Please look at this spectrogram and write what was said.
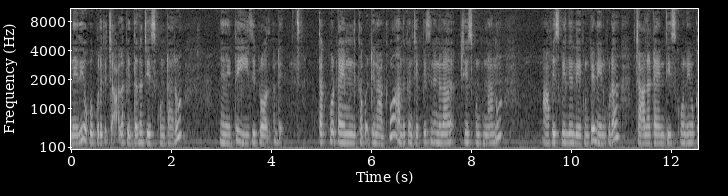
అనేది. ఒక్కొక్కరైతే చాలా పెద్దగా చేసుకుంటారు. నేనైతే ఈజీ ప్రా అంటే తక్కువ టైం ఉంది కాబట్టి నాకు. అందుకని చెప్పేసి నేను అలా చేసుకుంటున్నాను. ఆఫీస్కి వెళ్ళి లేకుంటే నేను కూడా చాలా టైం తీసుకొని ఒక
